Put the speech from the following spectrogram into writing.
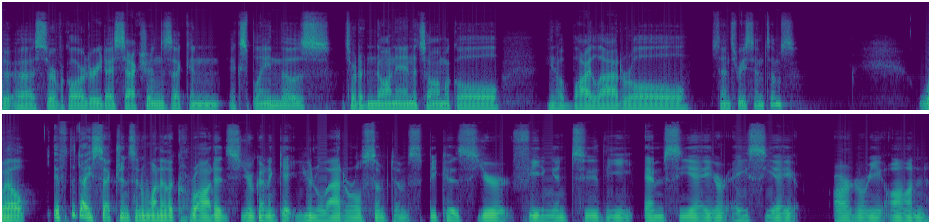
uh, cervical artery dissections that can explain those sort of non anatomical, you know, bilateral sensory symptoms? Well, if the dissection's in one of the carotids, you're going to get unilateral symptoms because you're feeding into the MCA or ACA artery on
